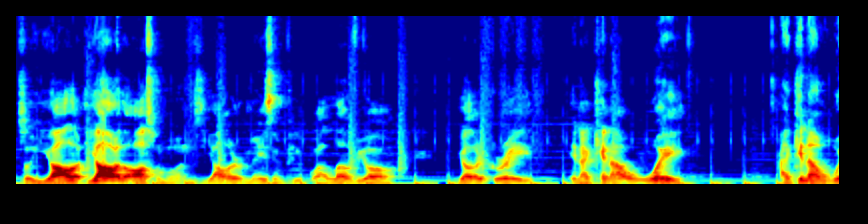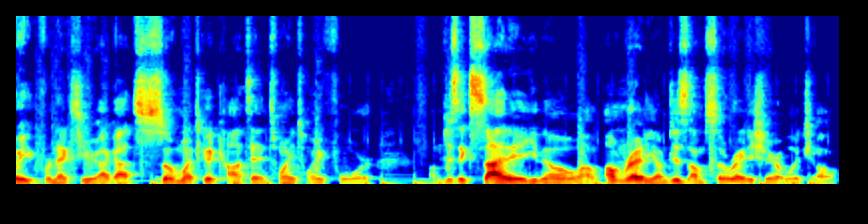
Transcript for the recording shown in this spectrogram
So y'all y'all are the awesome ones. Y'all are amazing people. I love y'all. Y'all are great, and I cannot wait. I cannot wait for next year. I got so much good content 2024. I'm just excited, you know. I'm, I'm ready. I'm just, I'm so ready to share it with y'all.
